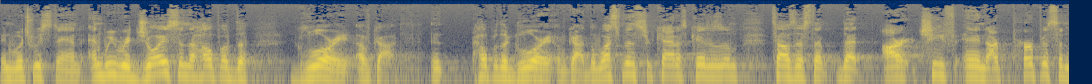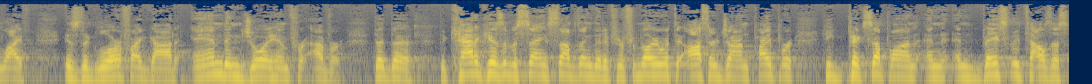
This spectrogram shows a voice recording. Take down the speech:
in which we stand, and we rejoice in the hope of the glory of God hope of the glory of God. The Westminster Catechism tells us that, that our chief end, our purpose in life is to glorify God and enjoy Him forever. The, the, the Catechism is saying something that if you're familiar with the author John Piper, he picks up on and, and basically tells us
